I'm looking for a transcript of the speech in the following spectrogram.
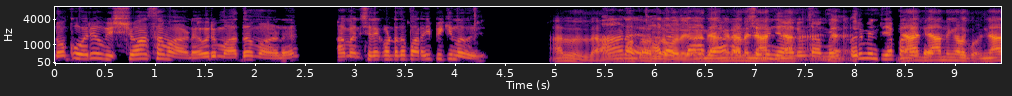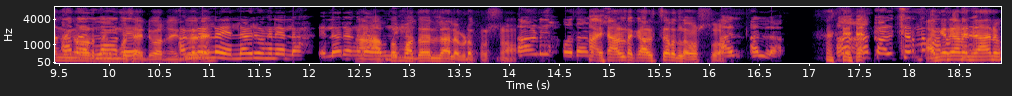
നോക്കൂ ഒരു വിശ്വാസമാണ് ഒരു മതമാണ് ആ മനുഷ്യനെ കൊണ്ടത് പറയിപ്പിക്കുന്നത്. അല്ലല്ല അത് പറയുന്നത് അങ്ങനെയാണ് ഞാൻ ഞാൻ ഞാൻ ഞാൻ നിങ്ങളെ ഞാൻ നിങ്ങളോട് മോശമായിട്ട് പറഞ്ഞു ഇതുവരെ. എല്ലാരും അങ്ങനെയല്ല. എല്ലാരും അങ്ങനെ അപ്പൊ മതമല്ലല്ലോ ഇവിടെ പ്രശ്നം. പ്രശ്നം അയാളുടെ കൾച്ചറല്ല പ്രശ്നം. അല്ല. ആ ആ അങ്ങനെയാണ് ഞാനും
